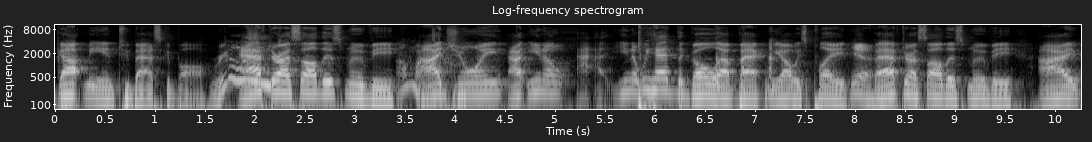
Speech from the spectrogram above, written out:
got me into basketball. Really? After I saw this movie, Oh my I joined. I, you know, I, you know, we had the goal out back and we always played. Yeah. But after I saw this movie, I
